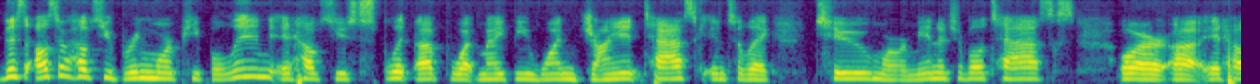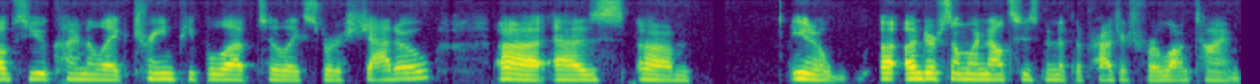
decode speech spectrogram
this also helps you bring more people in. It helps you split up what might be one giant task into like two more manageable tasks, or uh, it helps you kind of like train people up to like sort of shadow uh, as, um, you know, uh, under someone else who's been at the project for a long time.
